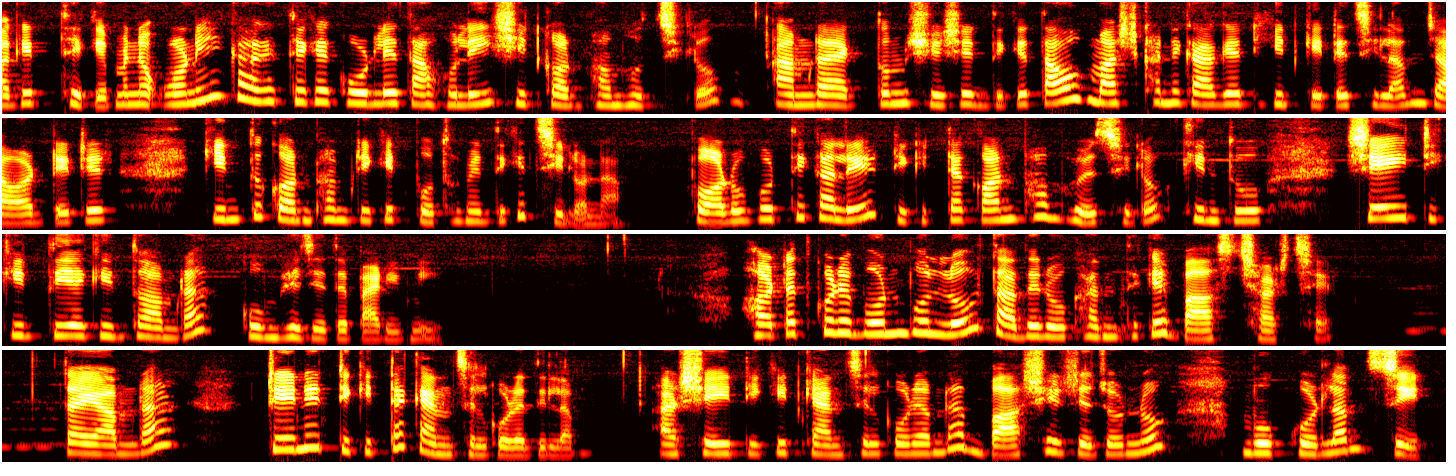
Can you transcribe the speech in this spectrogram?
আগের থেকে মানে অনেক আগের থেকে করলে তাহলেই সিট কনফার্ম হচ্ছিল। আমরা একদম শেষের দিকে, তাও মাসখানেক আগে টিকিট কেটেছিলাম যাওয়ার ডেটের, কিন্তু কনফার্ম টিকিট প্রথমের দিকে ছিল না। পরবর্তীকালে টিকিটটা কনফার্ম হয়েছিল, কিন্তু সেই টিকিট দিয়ে কিন্তু আমরা কুম্ভে যেতে পারিনি। হঠাৎ করে বোন বলল, তাদের ওখান থেকে বাস ছাড়ছে। তাই আমরা ট্রেনের টিকিটটা ক্যান্সেল করে দিলাম। আর সেই টিকিট ক্যান্সেল করে আমরা বাসের জন্য বুক করলাম সিট।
